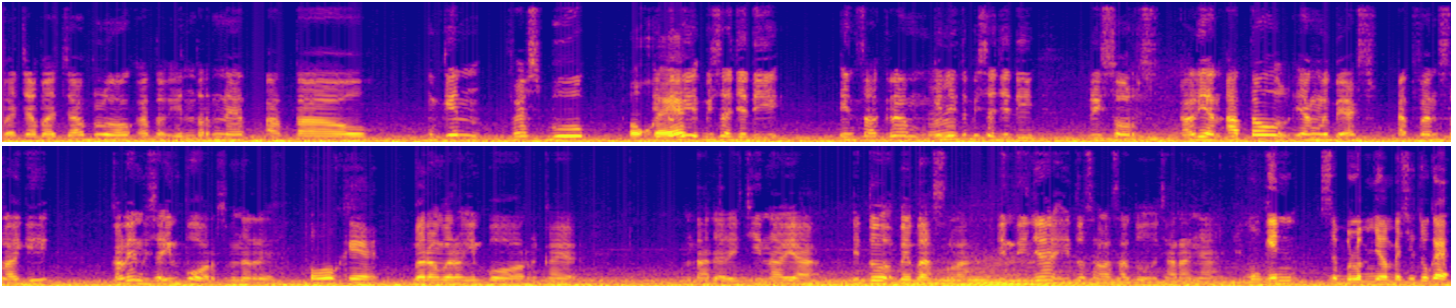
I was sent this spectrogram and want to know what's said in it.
baca-baca blog atau internet atau mungkin Facebook. Oke. itu bi- bisa jadi Instagram mungkin Hmm. itu bisa jadi resource kalian. Atau yang lebih advance lagi kalian bisa impor sebenarnya. Oke. Barang-barang impor kayak entah dari Cina ya itu bebas lah. Intinya itu salah satu caranya. Mungkin sebelum nyampe situ kayak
